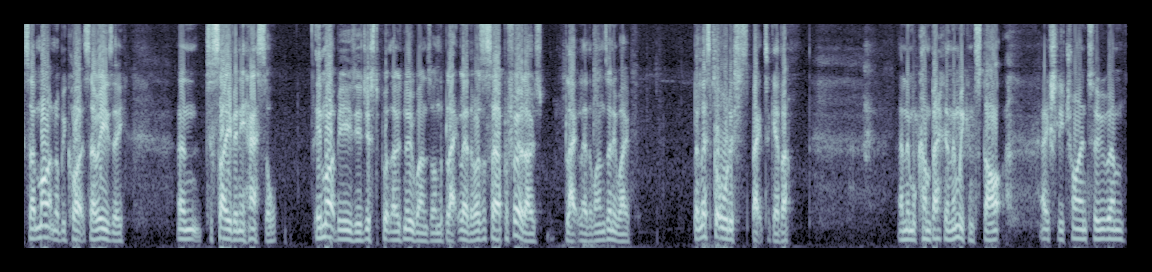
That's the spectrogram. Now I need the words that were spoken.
So it might not be quite so easy. And to save any hassle, it might be easier just to put those new ones on the black leather. As I say, I prefer those black leather ones anyway. But let's put all this back together, and then we'll come back and then we can start actually trying to um,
